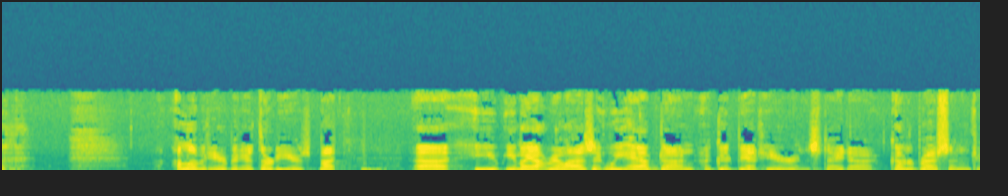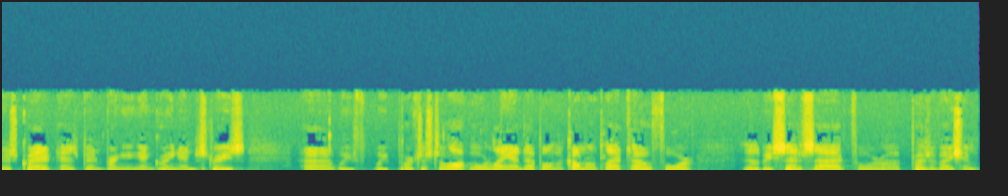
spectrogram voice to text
I love it here. Been here 30 years, but uh, you, you may not realize that we have done a good bit here in the state. Uh, Governor Bredesen, to his credit, has been bringing in green industries. Uh, we've we've purchased a lot more land up on the Cumberland Plateau for that'll be set aside for uh, preservation.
